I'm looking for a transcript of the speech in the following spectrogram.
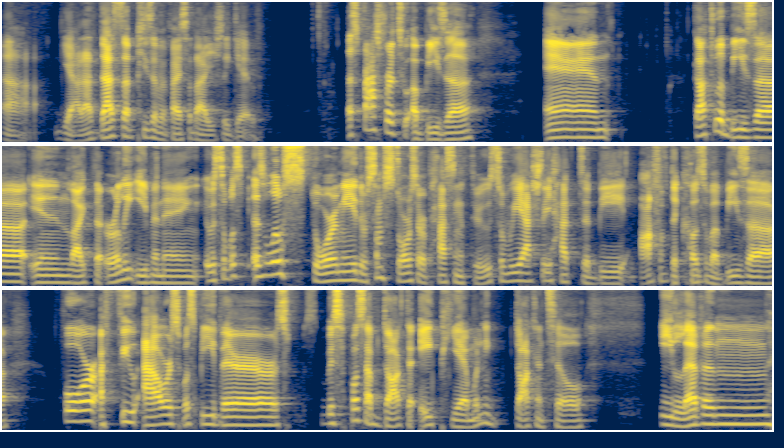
uh, yeah, that, that's the piece of advice that I usually give. Let's fast forward to Ibiza. And got to Ibiza in like the early evening. It was supposed it was a little stormy. There were some storms that were passing through, so we actually had to be off of the coast of Ibiza for a few hours. Supposed to be there. We are supposed to have docked at 8 p.m. We didn't dock until 11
